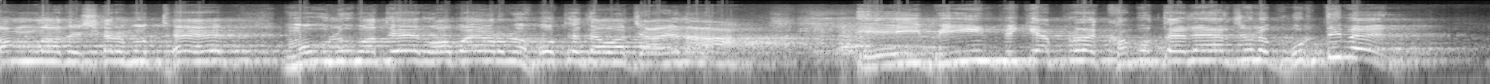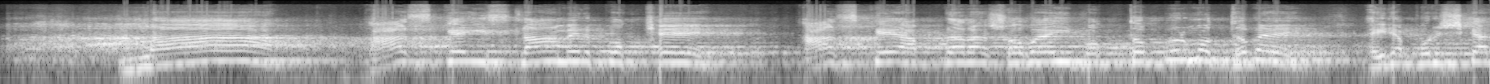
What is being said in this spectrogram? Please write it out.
বাংলাদেশের মধ্যে মৌলবাদের অবয়রণ হতে দেওয়া যায় না। এই বিএনপিকে আপনারা ক্ষমতায় নেওয়ার জন্য ভোট দিবেন? না আজকে ইসলামের পক্ষে আজকে আপনারা সবাই বক্তব্যের মাধ্যমে এইটা পরিষ্কার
